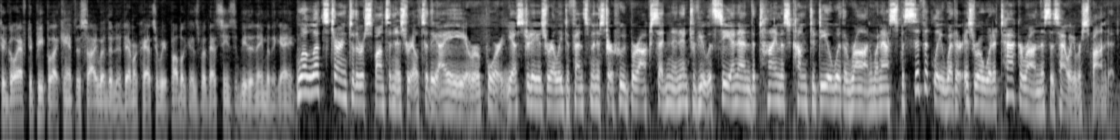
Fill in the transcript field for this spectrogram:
to go after people. I can't decide whether they're Democrats or Republicans, but that seems to be the name of the game. Well, let's turn to the response in Israel to the IAEA report. Yesterday, Israeli Defense Minister Ehud Barak said in an interview with CNN the time has come to deal with Iran. When asked specifically whether Israel would attack Iran, this is how he responded.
